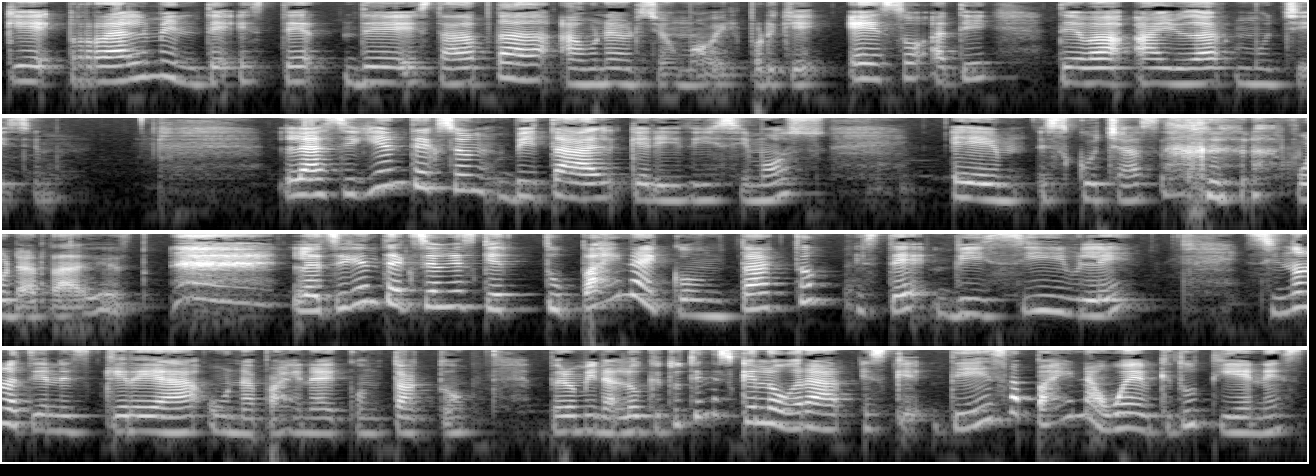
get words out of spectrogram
que realmente esté está adaptada a una versión móvil, porque eso a ti te va a ayudar muchísimo. La siguiente acción vital, queridísimos, em, escuchas, pura radio esto. La siguiente acción es que tu página de contacto esté visible si no la tienes, crea una página de contacto. Pero mira, lo que tú tienes que lograr es que de esa página web que tú tienes,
